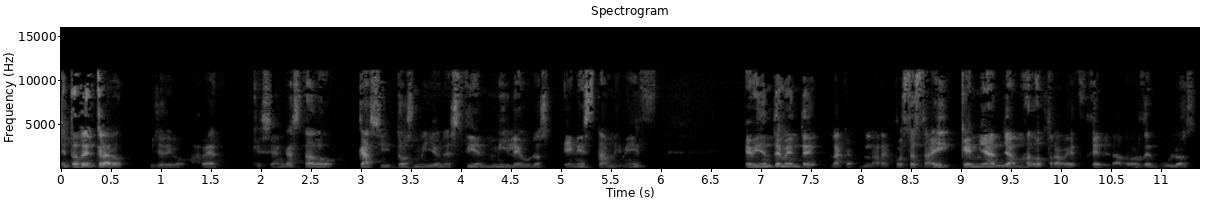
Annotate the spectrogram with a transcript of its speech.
Entonces, claro, yo digo, a ver, que se han gastado casi dos millones cien mil euros en esta memez. Evidentemente, la, la respuesta está ahí, que me han llamado otra vez generador de bulos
